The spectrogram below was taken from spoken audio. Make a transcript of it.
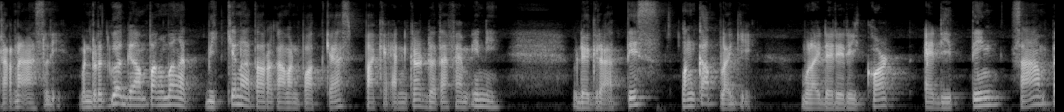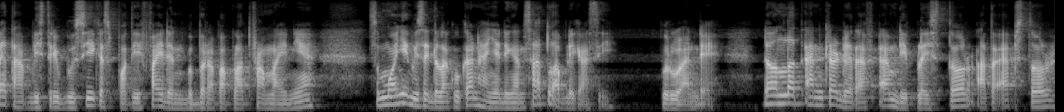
Karena asli, menurut gue gampang banget bikin atau rekaman podcast pakai Anchor.fm ini. Udah gratis, lengkap lagi. Mulai dari record, editing, sampai tahap distribusi ke Spotify dan beberapa platform lainnya, semuanya bisa dilakukan hanya dengan satu aplikasi. Buruan deh, download Anchor.fm di Play Store atau App Store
